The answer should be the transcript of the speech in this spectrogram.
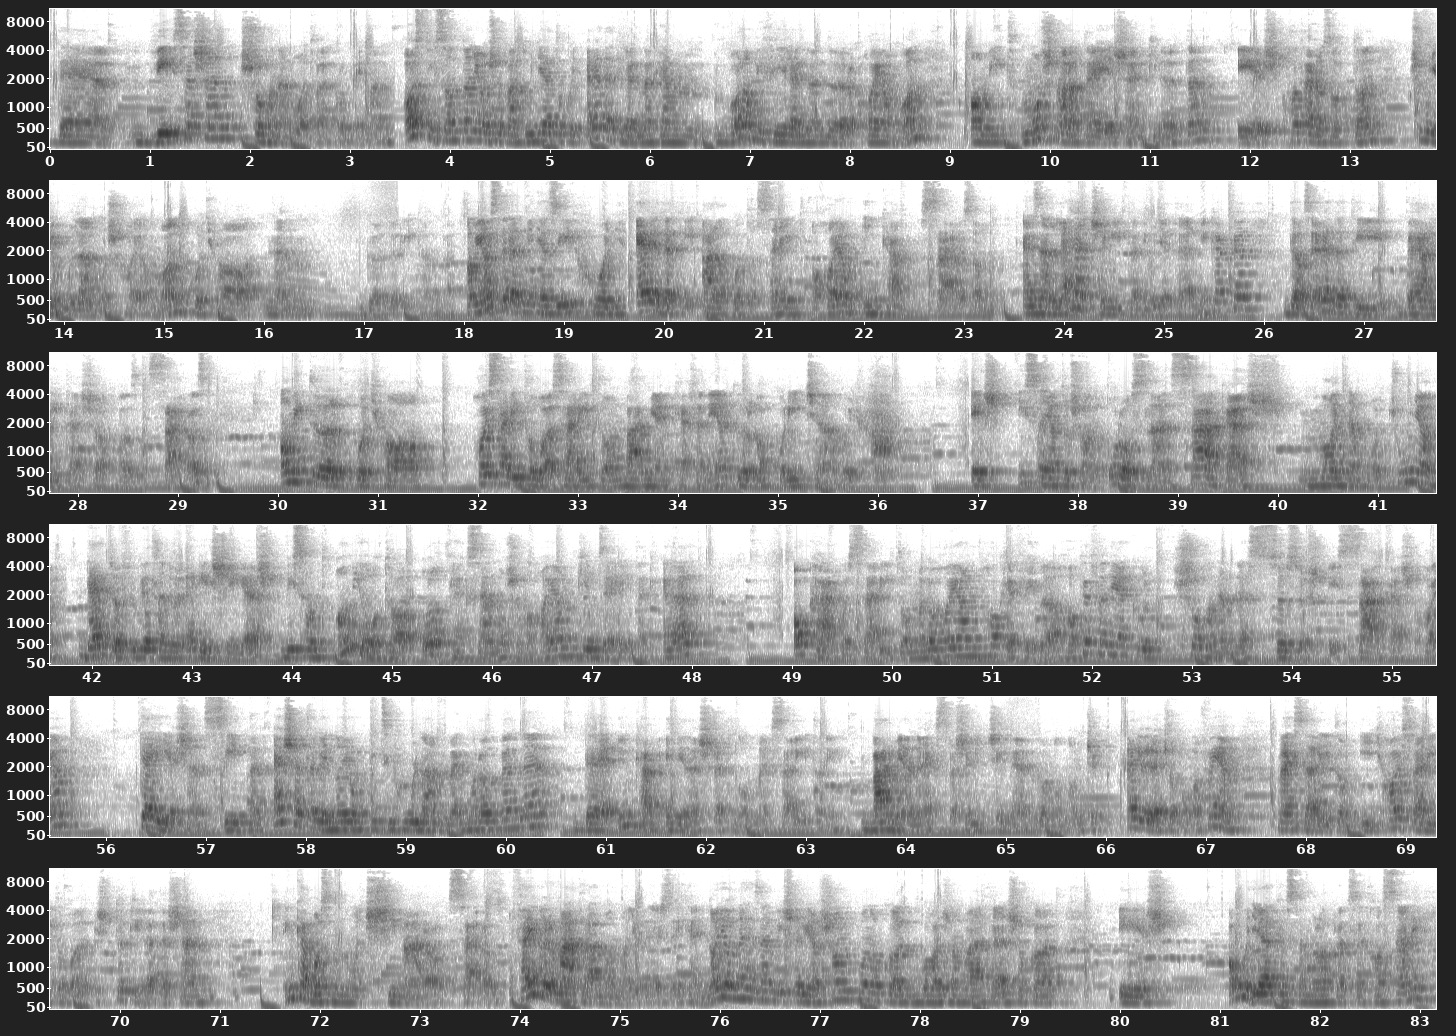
de vészesen soha nem volt vele problémám. Azt viszont nagyon sokan tudjátok, hogy eredetileg nekem valamiféle göndör hajam van, amit mostanra teljesen kinőttem, és határozottan csúnya hullámos hajam van, hogyha nem göndörítem be. Ami azt eredményezi, hogy eredeti állapota szerint a hajam inkább szárazabb. Ezen lehet segíteni ugye termékekkel, de az eredeti beállítása az száraz. Amitől, hogyha hajszárítóval szárítom bármilyen kefe nélkül, akkor így csinál, hogy és iszonyatosan oroszlán, szálkás, majdnem hogy csúnya, de ettől függetlenül egészséges, viszont amióta Olaplex-el mosom a hajam, képzeljétek el, akárhogy szárítom meg a hajam, hakefével, hakefe nélkül, soha nem lesz szöszös és szálkás a hajam, teljesen szépen, esetleg egy nagyon pici hullám megmarad benne, de inkább egyenesre tudom megszállítani. Bármilyen extra segítség nélkül mondom, csak előre csapom a fejem, megszárítom így hajszárítóval, és tökéletesen Inkább azt mondom, hogy simára száraz. A fejbőröm általában nagyon érzékeny. Nagyon nehezen viseli a samponokat, balzsamváltásokat, és ahogy elkezdtem a Laplexet használni,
